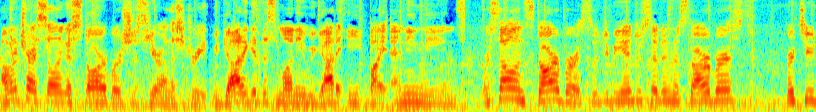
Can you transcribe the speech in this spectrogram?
I'm gonna try selling a Starburst just here on the street. We gotta get this money, we gotta eat by any means. We're selling Starburst. Would you be interested in a Starburst for $2?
